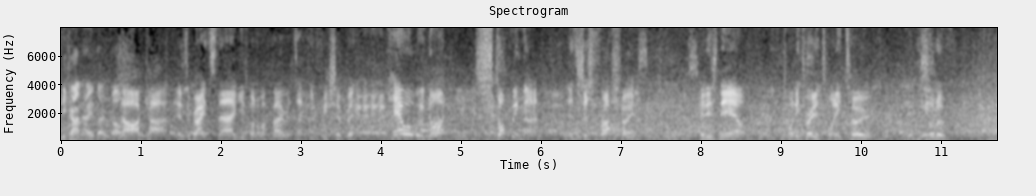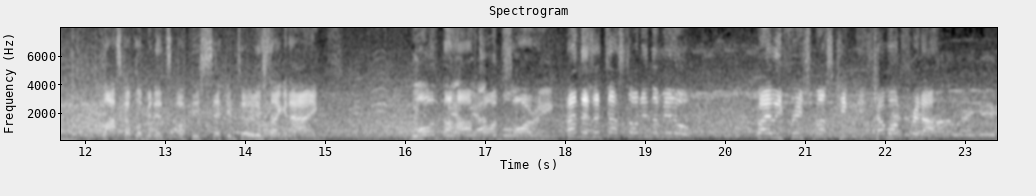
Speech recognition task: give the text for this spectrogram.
You can't hate that goal. No, I can't. It's a great snag. He's one of my favourites, Zachy Fisher. But how are we not stopping that? It's just frustrating. It is now 23 to 22. Sort of last couple of minutes of this second turn It's taking a hang. We just- on the we have- we have halftime the ball in siren. wing. And there's a dust on in the middle. Bayley Fritsch must kick this. Come on, Fritter. Where are you?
